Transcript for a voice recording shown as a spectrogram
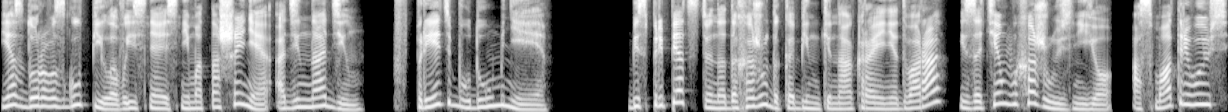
я здорово сглупила, выясняя с ним отношения один на один. Впредь буду умнее. Беспрепятственно дохожу до кабинки на окраине двора и затем выхожу из нее, осматриваюсь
